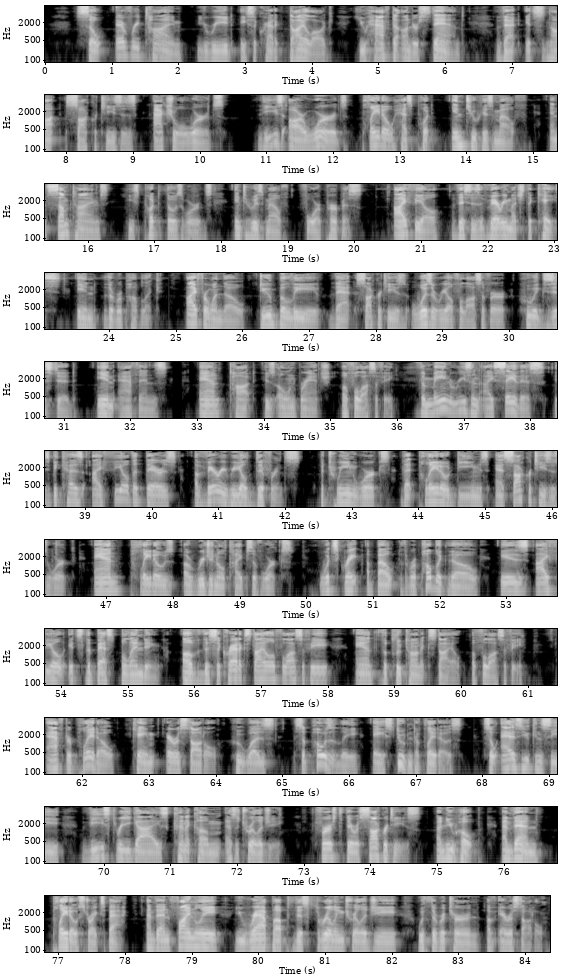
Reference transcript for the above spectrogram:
So every time you read a Socratic dialogue, you have to understand that it's not Socrates' actual words. These are words Plato has put into his mouth, and sometimes he's put those words into his mouth for purpose. I feel this is very much the case in the Republic. I, for one, though, do believe that Socrates was a real philosopher who existed in Athens and taught his own branch of philosophy. The main reason I say this is because I feel that there's a very real difference between works that Plato deems as Socrates' work and Plato's original types of works. What's great about the Republic, though, is I feel it's the best blending of the Socratic style of philosophy and the Platonic style of philosophy. After Plato came Aristotle, who was supposedly a student of Plato's. So as you can see, these three guys kind of come as a trilogy. First, there was Socrates, A New Hope, and then Plato Strikes Back. And then finally, you wrap up this thrilling trilogy with the return of Aristotle.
